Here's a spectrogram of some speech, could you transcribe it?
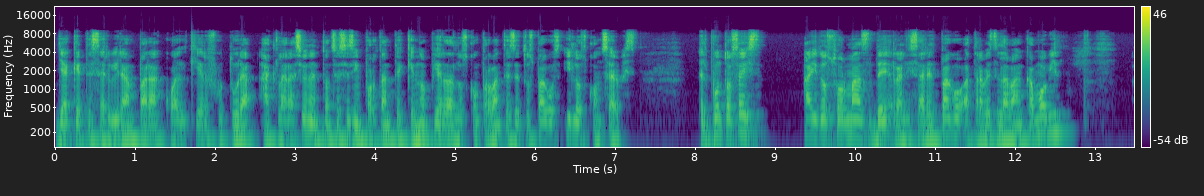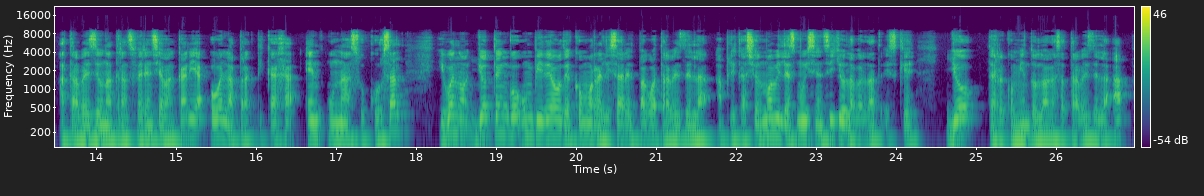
ya que te servirán para cualquier futura aclaración. Entonces es importante que no pierdas los comprobantes de tus pagos y los conserves. El punto 6. Hay dos formas de realizar el pago a través de la banca móvil, a través de una transferencia bancaria o en la practicaja en una sucursal. Y bueno, yo tengo un video de cómo realizar el pago a través de la aplicación móvil. Es muy sencillo, la verdad es que yo te recomiendo lo hagas a través de la app.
